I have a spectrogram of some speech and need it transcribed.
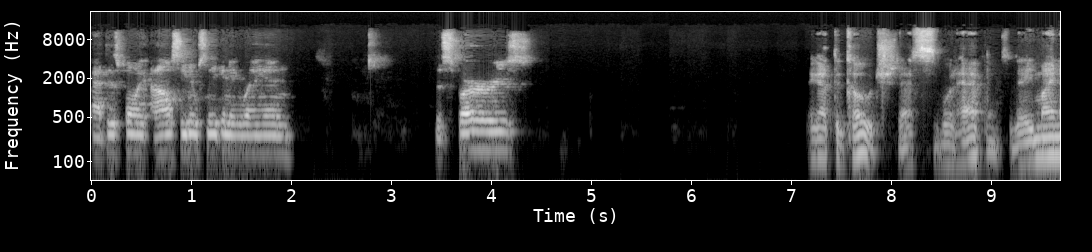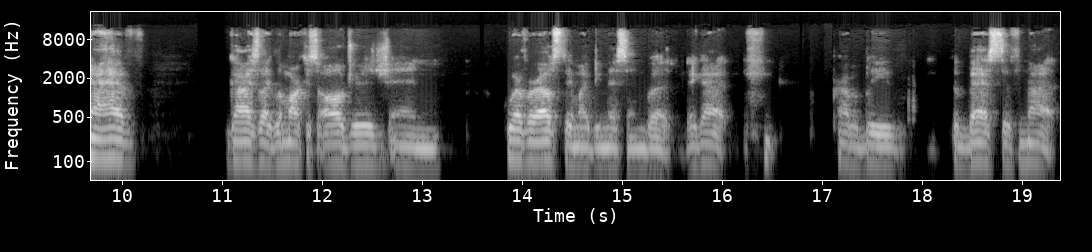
At this point, I don't see them sneaking their way in. The Spurs. They got the coach. That's what happens. They might not have guys like LaMarcus Aldridge and whoever else they might be missing, but they got probably the best, if not,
